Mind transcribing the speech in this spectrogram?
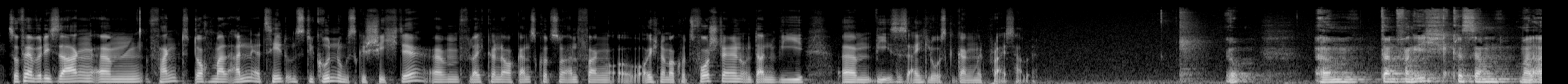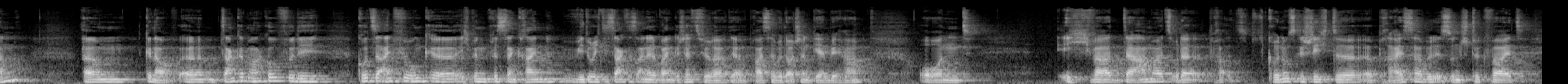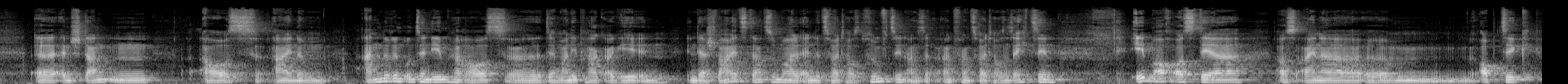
Insofern würde ich sagen, ähm, fangt doch mal an, erzählt uns die Gründungsgeschichte. Ähm, vielleicht könnt ihr auch ganz kurz noch anfangen, euch nochmal kurz vorstellen und dann, wie, ähm, wie ist es eigentlich losgegangen mit Price Hubble? Jo. Ähm, dann fange ich, Christian, mal an. Ähm, genau, äh, danke Marco für die kurze Einführung. Äh, ich bin Christian Krein, wie du richtig sagtest, einer der beiden Geschäftsführer der Price Hubble Deutschland GmbH. Und ich war damals, oder Gründungsgeschichte äh, Preishabel ist so ein Stück weit äh, entstanden aus einem anderen Unternehmen heraus, äh, der Moneypark AG in, in der Schweiz, dazu mal Ende 2015, Anfang 2016. Eben auch aus der, aus einer ähm, Optik,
